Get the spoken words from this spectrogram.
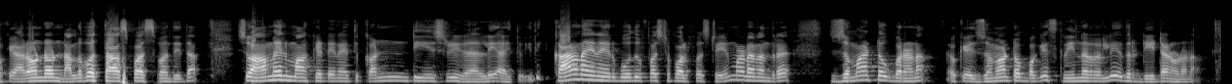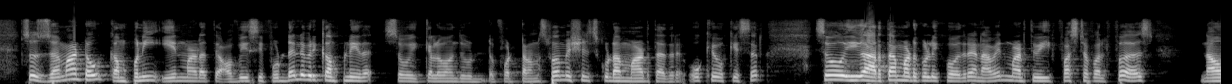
ಓಕೆ ಅರೌಂಡ್ ಅವ್ರು ನಲ್ವತ್ತು ಆಸ್ಪಾಸ್ ಬಂದಿದ್ದ. ಸೊ ಆಮೇಲೆ ಮಾರ್ಕೆಟ್ ಏನಾಯಿತು? ಕಂಟಿನ್ಯೂಸ್ಲಿ ರ್ಯಾಲಿ ಆಯಿತು. ಇದಕ್ಕೆ ಕಾರಣ ಏನಿರ್ಬೋದು ಫಸ್ಟ್ ಆಫ್ ಆಲ್ ಫಸ್ಟ್ ಏನು ಮಾಡೋಣ ಅಂದರೆ ಝೊಮ್ಯಾಟೋಗೆ ಬರೋಣ. ಓಕೆ ಝೊಮ್ಯಾಟೊ ಬಗ್ಗೆ ಸ್ಕ್ರೀನರಲ್ಲಿ ಅದ್ರ ಡೇಟಾ ನೋಡೋಣ. ಸೊ ಝೊಮ್ಯಾಟೊ ಕಂಪ್ನಿ ಏನು ಮಾಡುತ್ತೆ? ಆಬ್ವಿಯಸ್ಲಿ ಫುಡ್ ಡೆಲಿವರಿ ಕಂಪ್ನಿ ಇದೆ. ಸೊ ಈ ಕೆಲವೊಂದು ಫಾರ್ ಟ್ರಾನ್ಸ್ಫಾರ್ಮೇಷನ್ಸ್ ಕೂಡ ಮಾಡ್ತಾ ಇದ್ದಾರೆ ಓಕೆ ಓಕೆ ಸರ್ ಸೊ ಈಗ ಅರ್ಥ ಮಾಡ್ಕೊಳ್ಳಿಕ್ಕೆ ಹೋದರೆ, ನಾವೇನು ಮಾಡ್ತೀವಿ? ಫಸ್ಟ್ ಆಫ್ ಆಲ್ ಫಸ್ಟ್ ನಾವು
